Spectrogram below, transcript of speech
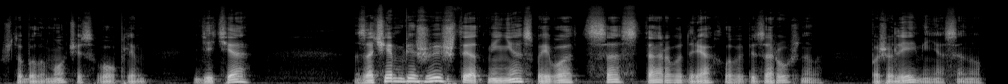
что было мочи с воплем. «Дитя, Зачем бежишь ты от меня, своего отца, старого, дряхлого, безоружного? Пожалей меня, сынок.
